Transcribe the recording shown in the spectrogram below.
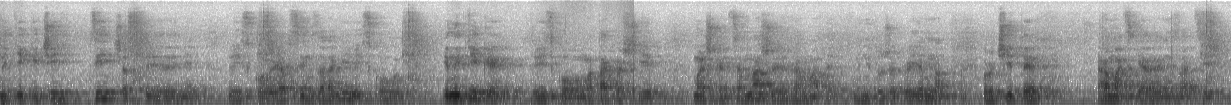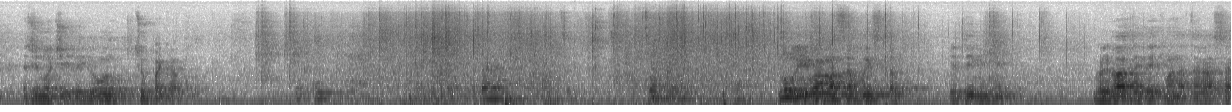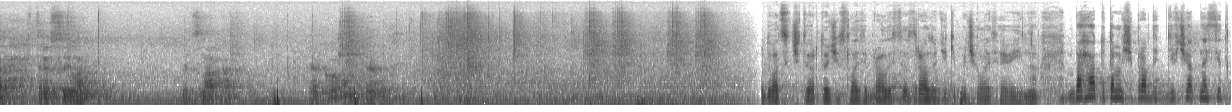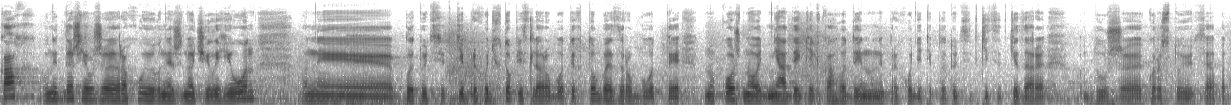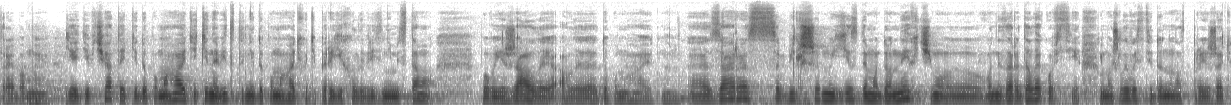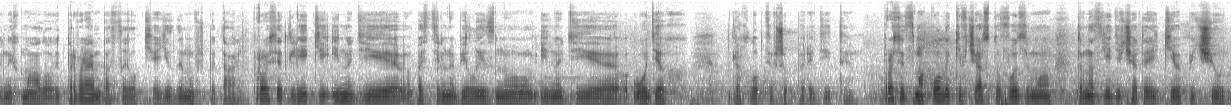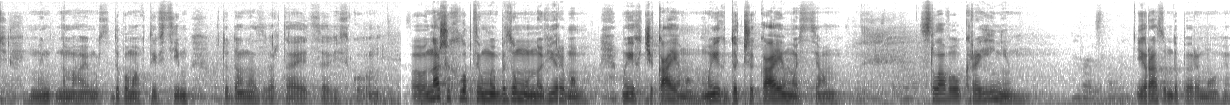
не тільки чи цій частині військової, а всім взагалі військовим. І не тільки військовим, а також і мешканцям нашої громади. Мені дуже приємно вручити громадській організації Жіночий легіон цю подяку. Ну і вам особисто від імені бригади гетьмана Тараса Тресила відзнака як волонтера. 24 числа зібралися зразу, тільки почалася війна. Багато там ще правда дівчат на сітках. Вони теж я вже рахую, вони жіночий легіон. Вони плетуть сітки, приходять хто після роботи, хто без роботи. Ну кожного дня декілька годин вони приходять і плетуть сітки. Сітки зараз дуже користуються потребами. Є дівчата, які допомагають, які на відстані допомагають, хоч і переїхали в різні міста повиїжджали, але допомагають нам. Е, Зараз більше ми їздимо до них, чим е, вони зараз далеко всі. І можливості до нас приїжджати у них мало. Відправляємо посилки, їздимо в шпиталь. Просять ліки, іноді постільну білизну, іноді одяг для хлопців, щоб передіти. Просять смаколиків, часто возимо. Та в нас є дівчата, які печуть. Ми намагаємося допомогти всім, хто до нас звертається військовим. Е, Наших хлопців ми безумовно віримо. Ми їх чекаємо, ми їх дочекаємося. Слава Україні! І разом до перемоги.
